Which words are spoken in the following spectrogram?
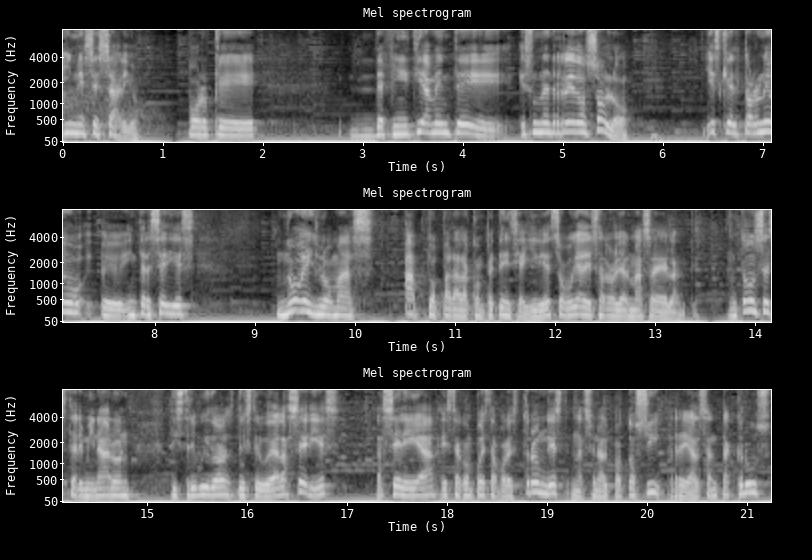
innecesario, porque definitivamente es un enredo solo. Y es que el torneo eh, interseries no es lo más apto para la competencia y de eso voy a desarrollar más adelante. Entonces terminaron distribuidas las series. La Serie A está compuesta por Strongest, Nacional Potosí, Real Santa Cruz,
